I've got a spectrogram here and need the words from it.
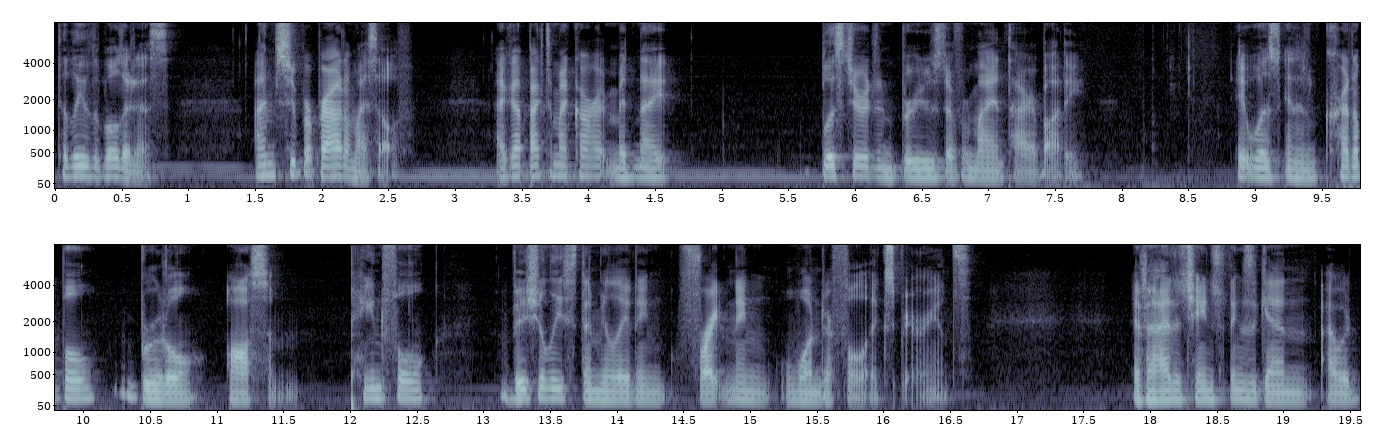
to leave the wilderness. I'm super proud of myself. I got back to my car at midnight, blistered and bruised over my entire body. It was an incredible, brutal, awesome, painful, visually stimulating, frightening, wonderful experience. If I had to change things again, I would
